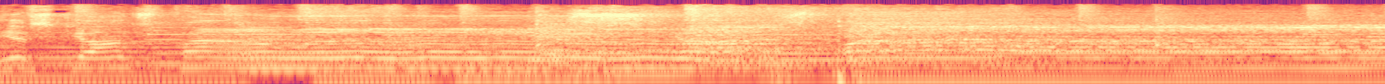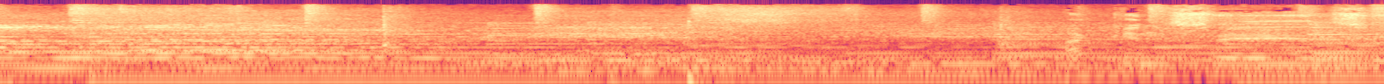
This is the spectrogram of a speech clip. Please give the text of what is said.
Yes, God's power. I can sense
